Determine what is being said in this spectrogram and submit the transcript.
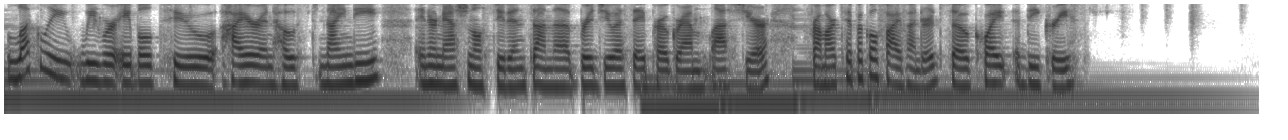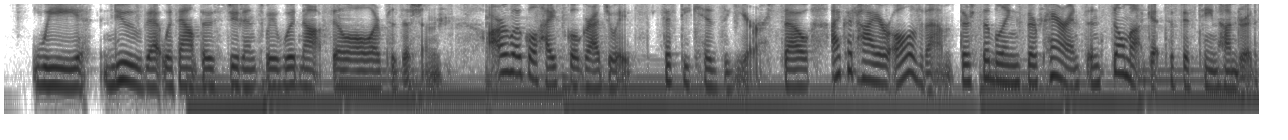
Luckily, we were able to hire and host 90 international students on the Bridge USA program last year from our typical 500, so quite a decrease. We knew that without those students, we would not fill all our positions. Our local high school graduates 50 kids a year, so I could hire all of them, their siblings, their parents, and still not get to 1,500.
